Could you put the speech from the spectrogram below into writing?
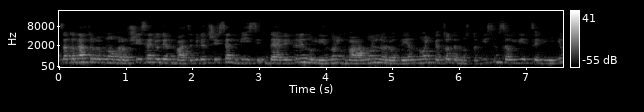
за кадастровим номером 61 21 68 9 30 02 001 0598 в селі Целіїв,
